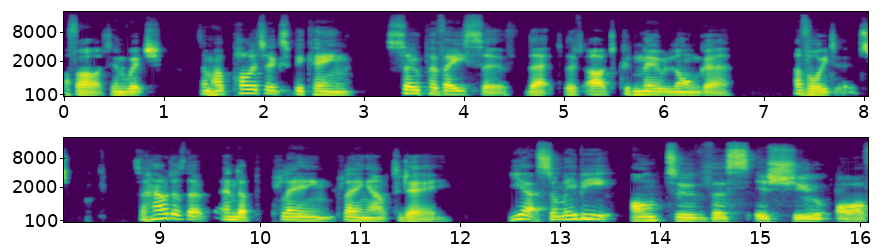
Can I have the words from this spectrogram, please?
of art, in which somehow politics became so pervasive that, that art could no longer avoid it. So how does that end up playing playing out today? Yeah, so maybe onto this issue of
